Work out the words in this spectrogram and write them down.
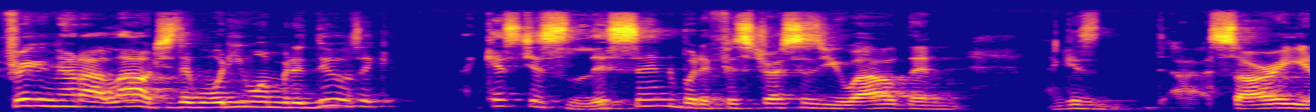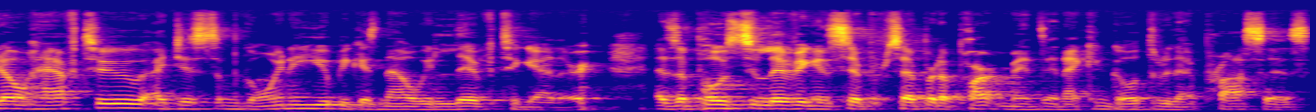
figuring out out loud she's like well, what do you want me to do i was like i guess just listen but if it stresses you out then I guess, uh, sorry, you don't have to. I just, I'm going to you because now we live together as opposed to living in separate, separate apartments. And I can go through that process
